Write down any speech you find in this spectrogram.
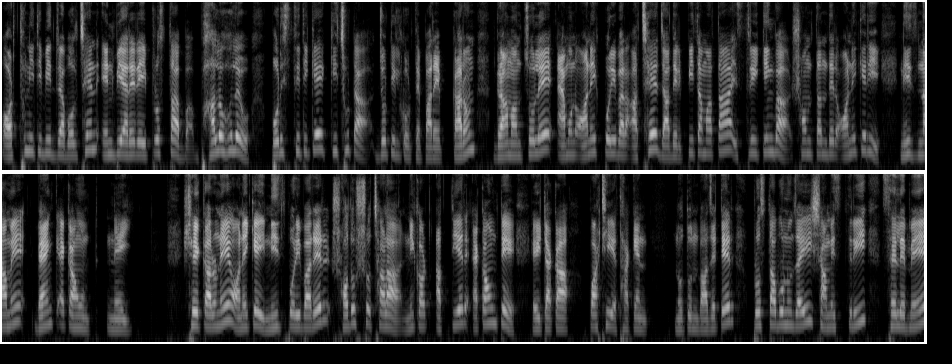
অর্থনীতিবিদরা বলছেন, এনবিআরের এই প্রস্তাব ভালো হলেও পরিস্থিতিকে কিছুটা জটিল করতে পারে, কারণ গ্রামাঞ্চলে এমন অনেক পরিবার আছে যাদের পিতামাতা, স্ত্রী কিংবা সন্তানদের অনেকেরই নিজ নামে ব্যাংক অ্যাকাউন্ট নেই। সে কারণে অনেকেই নিজ পরিবারের সদস্য ছাড়া নিকট আত্মীয়ের অ্যাকাউন্টে এই টাকা পাঠিয়ে থাকেন। নতুন বাজেটের প্রস্তাব অনুযায়ী স্বামী, স্ত্রী, ছেলে, মেয়ে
